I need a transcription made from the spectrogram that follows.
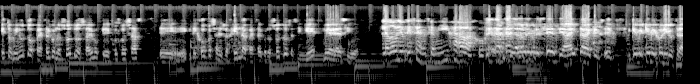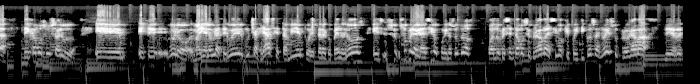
estos minutos para estar con nosotros, sabemos que dejó cosas, dejó cosas de su agenda para estar con nosotros, así que muy agradecido. La doble presencia, mi hija abajo. la doble presencia, ahí está, qué, mejor ilustrada. Dejamos un saludo. Eh, este, bueno, María Laura Teruel, muchas gracias también por estar acompañándonos. Súper agradecidos porque nosotros cuando presentamos el programa decimos que Politicosas no es un programa de,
